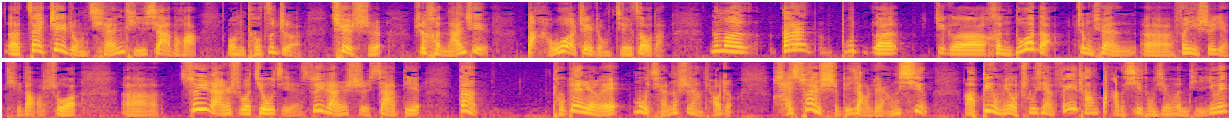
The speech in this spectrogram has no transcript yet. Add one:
呃，在这种前提下的话，我们投资者确实是很难去。把握这种节奏的，那么当然不呃，这个很多的证券呃分析师也提到说，呃，虽然说纠结，虽然是下跌，但普遍认为目前的市场调整还算是比较良性啊，并没有出现非常大的系统性问题。因为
